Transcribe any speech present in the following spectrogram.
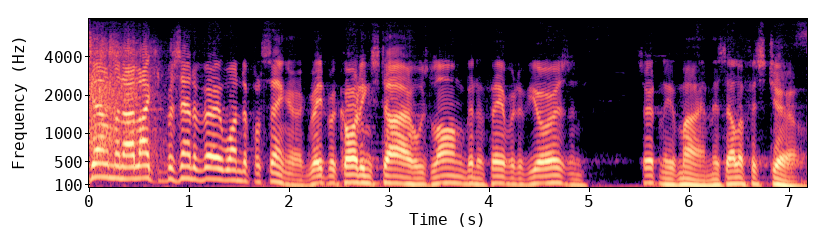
And gentlemen, I'd like to present a very wonderful singer, a great recording star who's long been a favorite of yours and certainly of mine, Miss Ella Fitzgerald.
